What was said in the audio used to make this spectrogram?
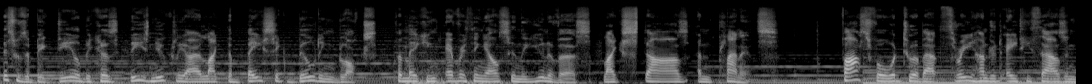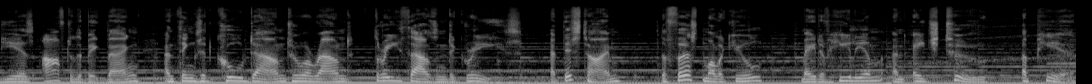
This was a big deal because these nuclei are like the basic building blocks for making everything else in the universe, like stars and planets. Fast forward to about 380,000 years after the Big Bang, and things had cooled down to around 3,000 degrees. At this time, the first molecule, made of helium and H2, appeared.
